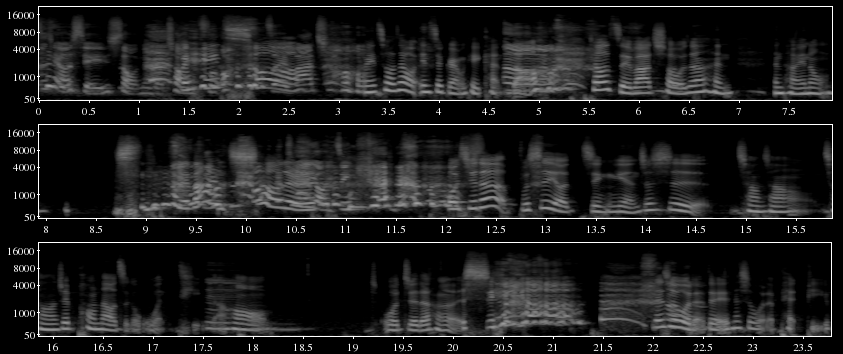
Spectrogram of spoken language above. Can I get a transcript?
之前有写一首那个创作，没 错嘴巴臭，没错，在我 Instagram 可以看到，叫做嘴巴臭，我真的很很讨厌那种嘴巴很臭的人。有经验。我觉得不是有经验，就是常常常常就碰到这个问题，然后我觉得很恶心。那是我的，嗯对，那是我的 pet peeve，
